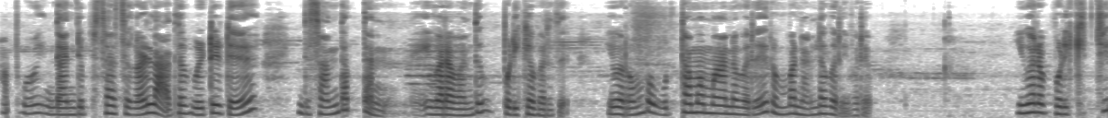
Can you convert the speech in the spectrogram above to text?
அப்போது இந்த அஞ்சு பிசாசுகள் அதை விட்டுட்டு இந்த சந்தப்தன் இவரை வந்து பிடிக்க வருது. இவர் ரொம்ப உத்தமமானவர் ரொம்ப நல்லவர் இவர். இவரை பிடிக்கிச்சு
